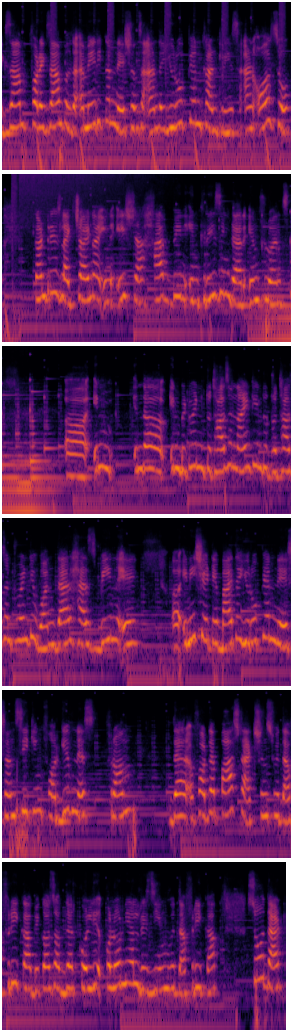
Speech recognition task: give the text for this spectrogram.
exam for example the american nations and the european countries and also countries like china in asia have been increasing their influence uh, in in the in between 2019 to 2021 there has been a uh, initiative by the european nations seeking forgiveness from their for their past actions with africa because of their col- colonial regime with africa so that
